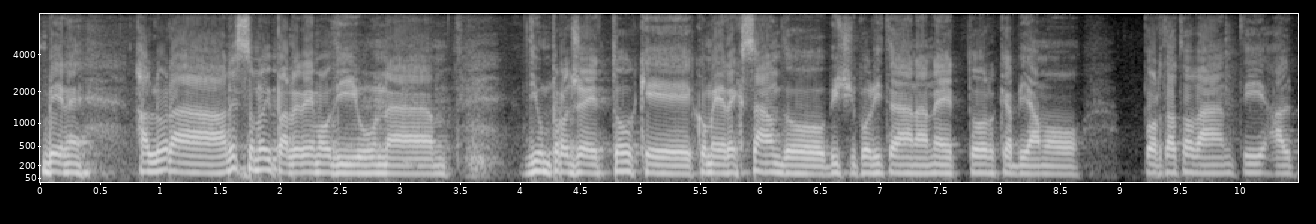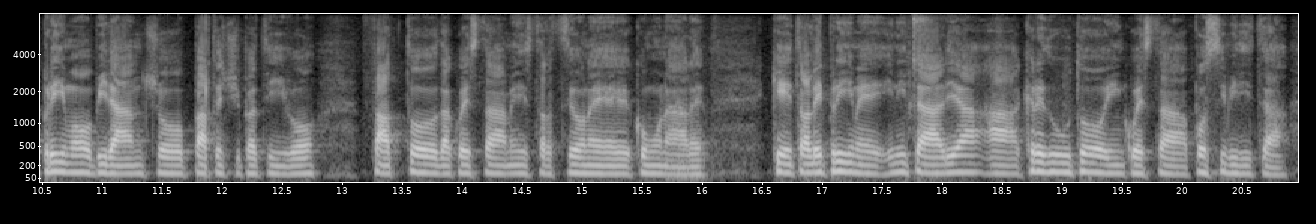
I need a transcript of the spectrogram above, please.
Bene, allora adesso noi parleremo di un, uh, di un progetto che come Rexando Bicipolitana Network abbiamo portato avanti al primo bilancio partecipativo fatto da questa amministrazione comunale che tra le prime in Italia ha creduto in questa possibilità.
